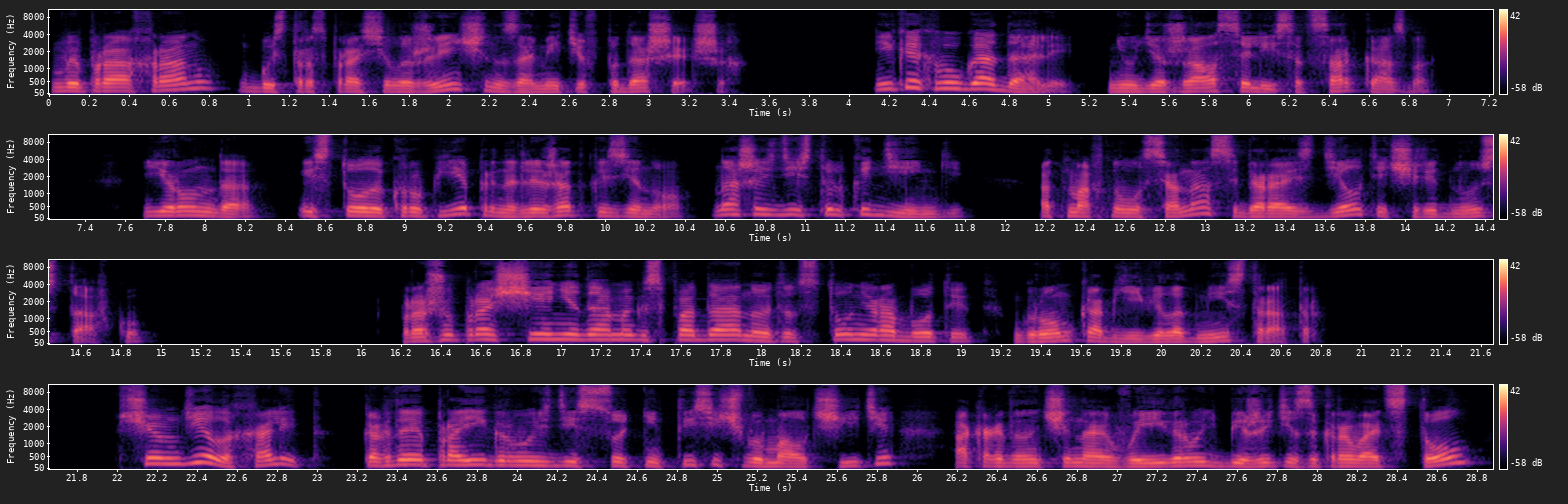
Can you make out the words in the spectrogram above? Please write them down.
«Вы про охрану?» – быстро спросила женщина, заметив подошедших. «И как вы угадали?» – не удержался лис от сарказма. «Ерунда. И стол и крупье принадлежат казино. Наши здесь только деньги», – отмахнулась она, собираясь сделать очередную ставку. «Прошу прощения, дамы и господа, но этот стол не работает», – громко объявил администратор. «В чем дело, Халид? Когда я проигрываю здесь сотни тысяч, вы молчите, а когда начинаю выигрывать, бежите закрывать стол?»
